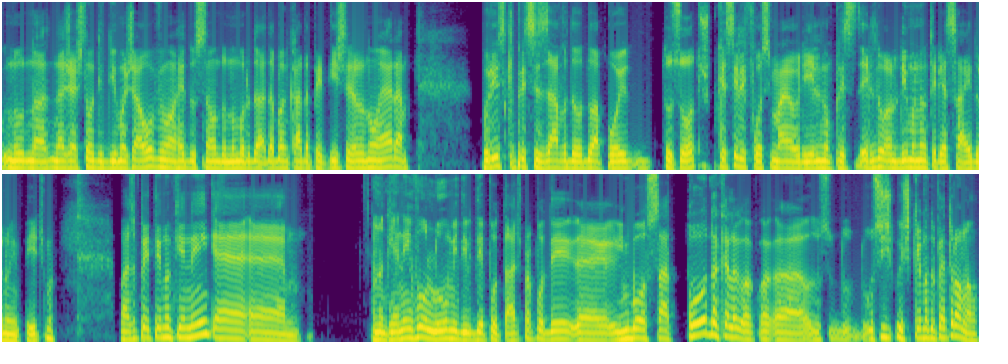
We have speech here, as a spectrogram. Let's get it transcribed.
no- na- na gestão de Dilma já houve uma redução do número da, da bancada petista, ela não era. Por isso que precisava do, do apoio dos outros, porque se ele fosse maioria, ele não ele, o Dilma não teria saído no impeachment. Mas o PT não tinha nem. eh, eh, não tinha nem volume de deputados para poder eh, embolsar todo aquela, a- a- o, o- esquema do petrolão.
